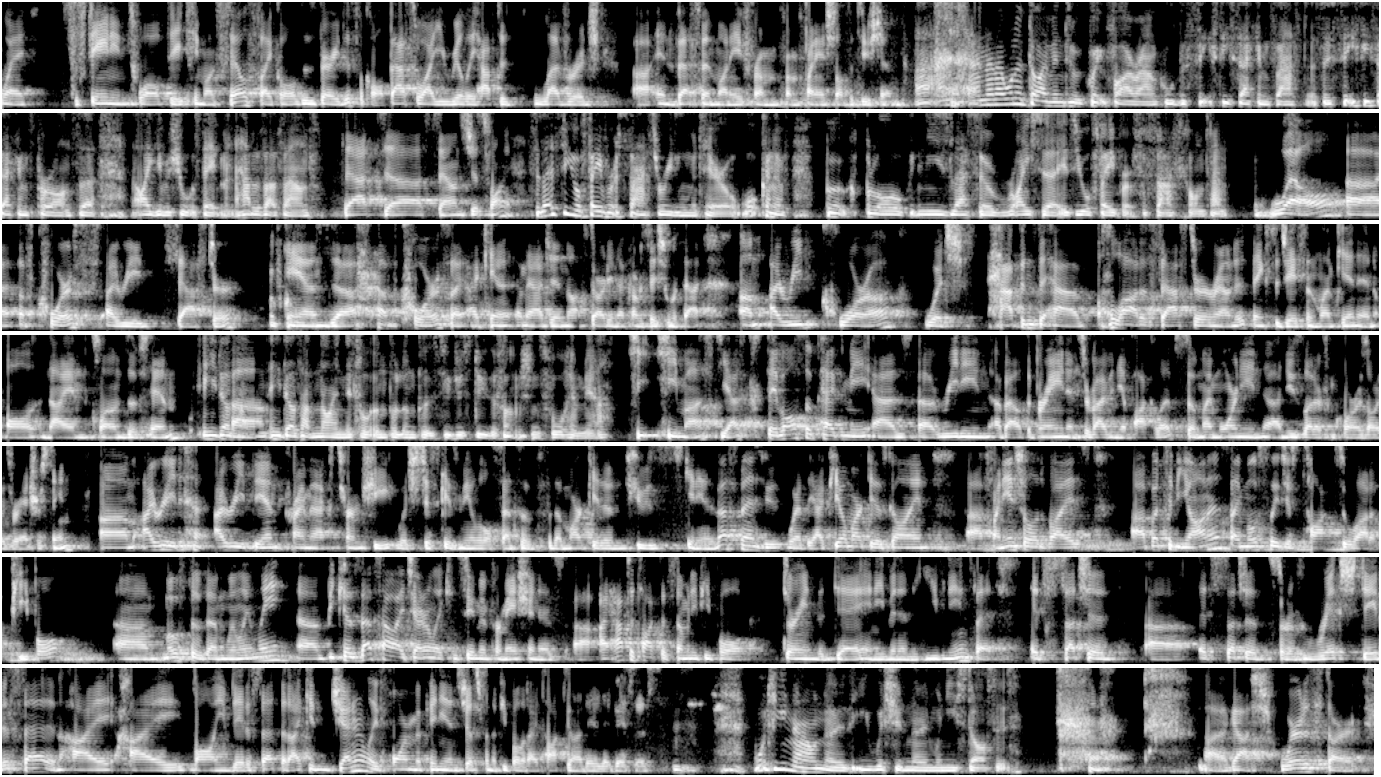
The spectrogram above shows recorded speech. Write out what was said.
sustaining 12 to 18 month sales cycles is very difficult. That's why you really have to leverage uh, investment money from from financial institutions. Uh, and, and, then I want to dive into a quick fire round called the 60 second SaaStr. So 60 seconds per answer. I give a short statement. How does that sound? That uh, sounds just fine. So let's do your favorite SaaS reading material. What kind of book, blog, newsletter, writer is your favorite for SaaS content? Well, uh, of course, I read SaaStr. Of course. And uh, of course, I, I, can't imagine not starting that conversation with that. Um, I read Quora, which happens to have a lot of SaaStr around it, thanks to Jason Lemkin and all nine clones of him. He does. Have, uh, he does have nine little Oompa Loompas who just do the functions for him. Yeah. He he must. Yes. They've also pegged me as uh, reading about the brain and surviving the apocalypse. So my morning uh, newsletter from Quora is always very interesting. Um, I read I read Dan Primack's term sheet, which just gives me a little sense of the market and who's getting investment, who, where the IPO market is going, uh, financial advice. Uh, but to be honest, I mostly just talk to a lot of people. Um, most of them willingly, uh, because that's how I generally consume information. Is uh, I have to talk to so many people during the day and even in the evenings that it's such a uh, it's such a sort of rich data set and high high volume data set that I can generally form opinions just from the people that I talk to on a day to day basis. Mm-hmm. What do you now know that you wish you'd known when you started? uh, gosh, where to start?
